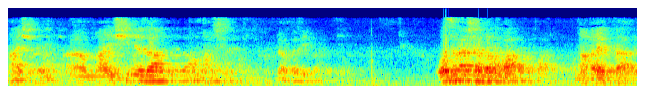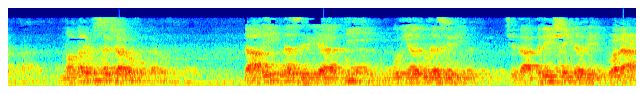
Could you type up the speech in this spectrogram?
معاشري نظام او معاشري دا په دې باندې اوس راشه بلخوا مغرب ته مغرب څه چلو داغي نظریاتي بنیادونه سری چې دا درې شي د بیت ولاړ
